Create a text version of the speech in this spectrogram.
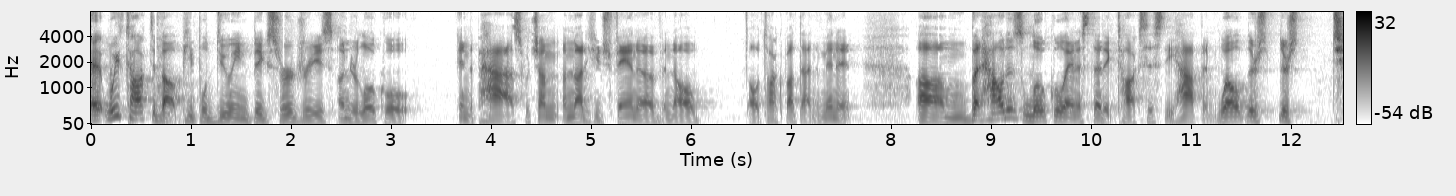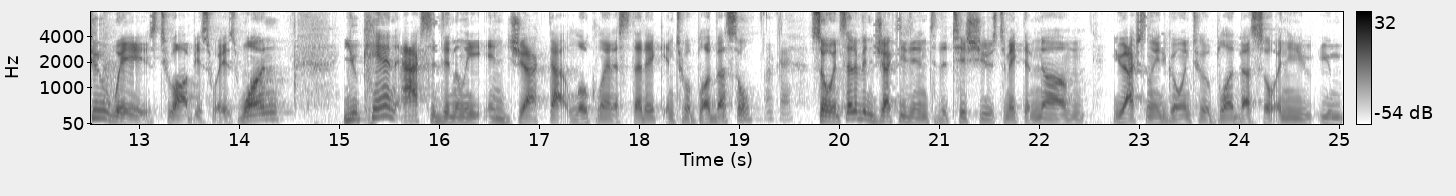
uh, we've talked about people doing big surgeries under local in the past, which I'm, I'm not a huge fan of, and I'll, I'll talk about that in a minute. Um, but how does local anesthetic toxicity happen? Well, there's, there's two ways, two obvious ways. One, you can accidentally inject that local anesthetic into a blood vessel. Okay. So instead of injecting it into the tissues to make them numb, you actually need to go into a blood vessel and you, you,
